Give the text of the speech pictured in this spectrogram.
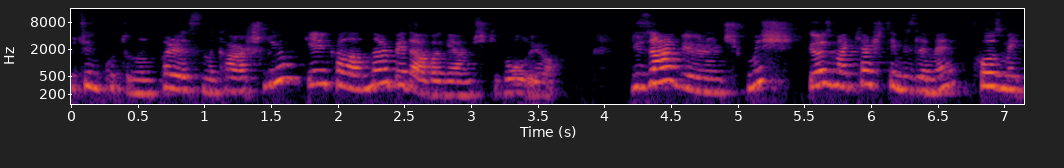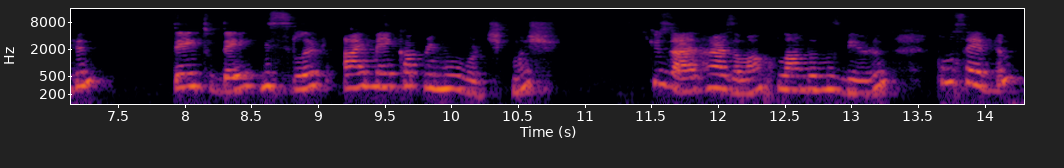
bütün kutunun parasını karşılıyor. Geri kalanlar bedava gelmiş gibi oluyor. Güzel bir ürün çıkmış. Göz makyaj temizleme Kozmet'in Day to Day Micellar Eye Makeup Remover çıkmış. Güzel, her zaman kullandığımız bir ürün. Bunu sevdim.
